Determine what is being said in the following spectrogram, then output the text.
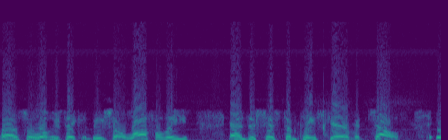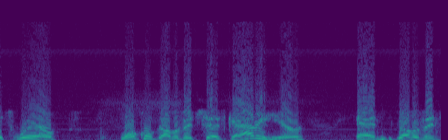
uh, so long as they can do so lawfully, and the system takes care of itself. It's where local government says, get out of here, and government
